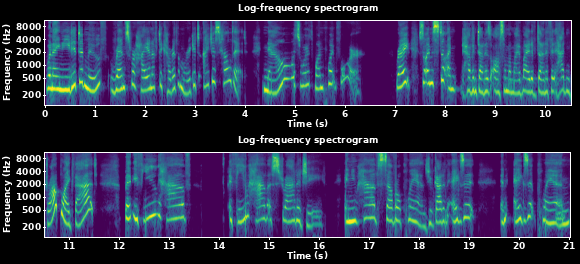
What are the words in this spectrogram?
When I needed to move, rents were high enough to cover the mortgage. I just held it. Now it's worth 1.4 right so i'm still i haven't done as awesome as i might have done if it hadn't dropped like that but if you have if you have a strategy and you have several plans you've got an exit an exit plan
